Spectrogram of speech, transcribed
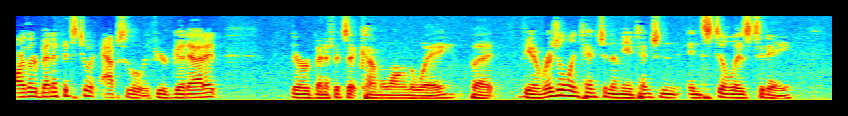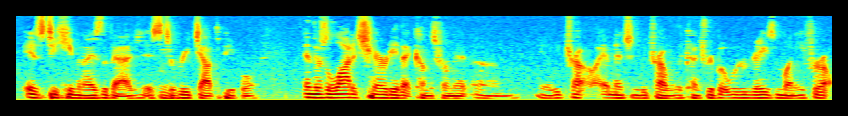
are there benefits to it? Absolutely. If you're good at it, there are benefits that come along the way. But the original intention and the intention and still is today is to humanize the badge, is to reach out to people. And there's a lot of charity that comes from it. Um, you know, we tra- I mentioned we travel the country, but we raise money for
